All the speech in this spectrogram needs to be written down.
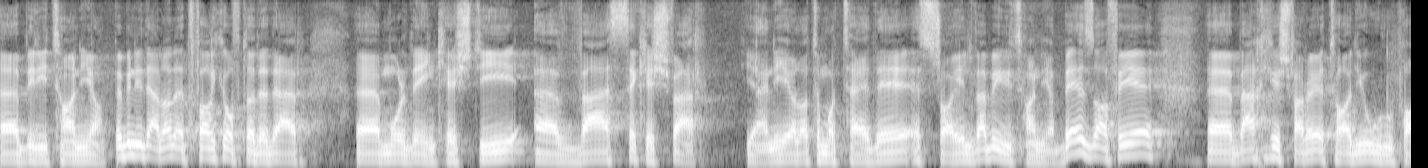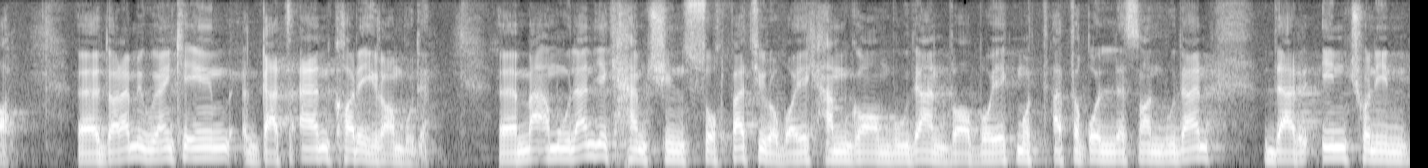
بریتانیا. ببینید الان اتفاقی که افتاده در مورد این کشتی و سه کشور یعنی ایالات متحده، اسرائیل و بریتانیا. به اضافه برخی کشورهای اتحادیه اروپا. دارن می‌گویند که این قطعا کار ایران بوده. معمولا یک همچین صحبتی رو با یک همگام بودن و با یک متفق لسان بودن در این چنین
